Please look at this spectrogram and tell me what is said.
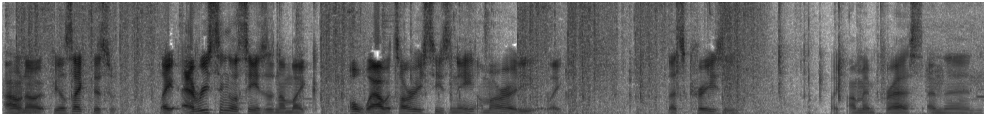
I don't know. It feels like this, like every single season. I'm like, oh wow, it's already season eight. I'm already like, that's crazy. Like I'm impressed, and then,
